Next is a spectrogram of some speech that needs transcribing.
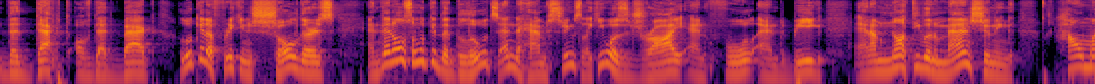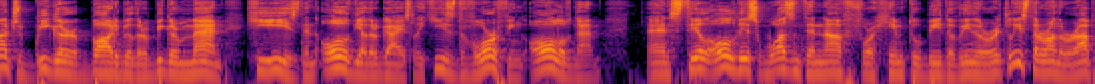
the depth of that back. Look at the freaking shoulders and then also look at the glutes and the hamstrings, like he was dry and full and big. And I'm not even mentioning how much bigger bodybuilder, bigger man he is than all the other guys. Like he's dwarfing all of them and still all this wasn't enough for him to be the winner or at least a runner-up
